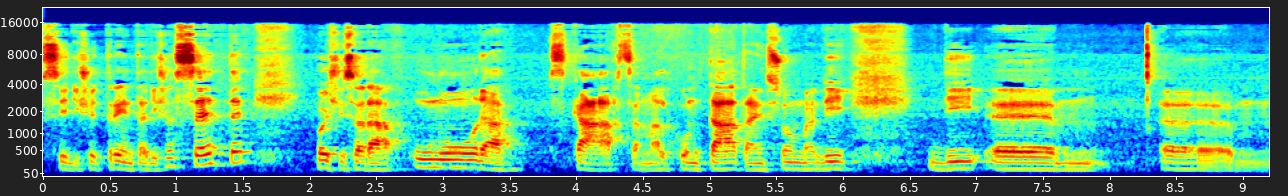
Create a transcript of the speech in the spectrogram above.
16.30-17, poi ci sarà un'ora scarsa, mal contata, insomma, di, di, ehm, ehm,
